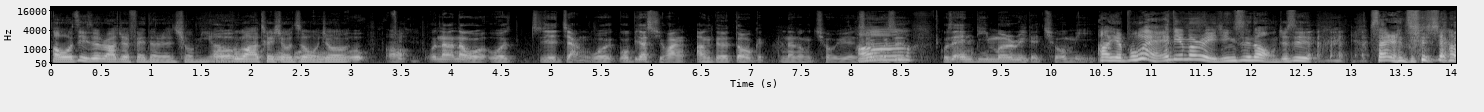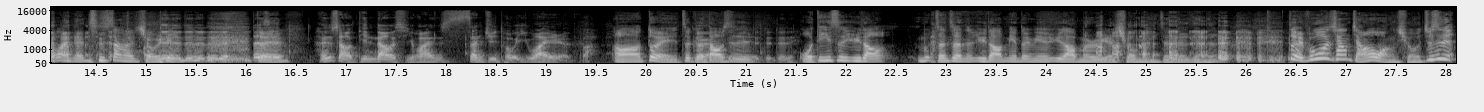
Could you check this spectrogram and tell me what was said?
哦，我自己是 Roger Federer 的球迷哦，不过他退休之后我就我哦，那那我我直接讲，我我比较喜欢 Underdog 那种球员，所以我是我是 Andy Murray 的球迷。哦，也不会，Andy Murray 已经是那种就是三人之下 万人之上的球员。对对对对对，对。很少听到喜欢三巨头以外的人吧？哦、呃，对，这个倒是，对对对对，我第一次遇到 真正的遇到面对面遇到 Murray 的球迷，真的真的。对，不过像讲到网球，就是。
